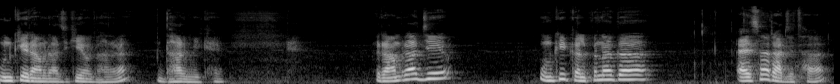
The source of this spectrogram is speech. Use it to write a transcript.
उनके रामराज्य की अवधारणा धार्मिक है। रामराज्य उनकी कल्पना का ऐसा राज्य था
